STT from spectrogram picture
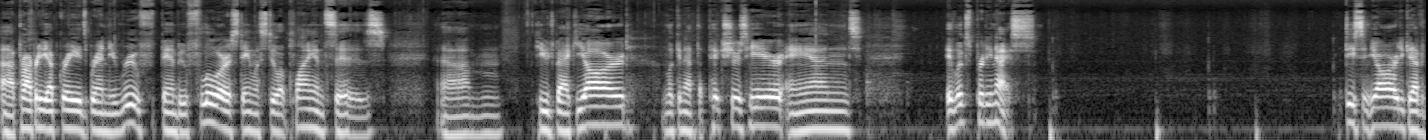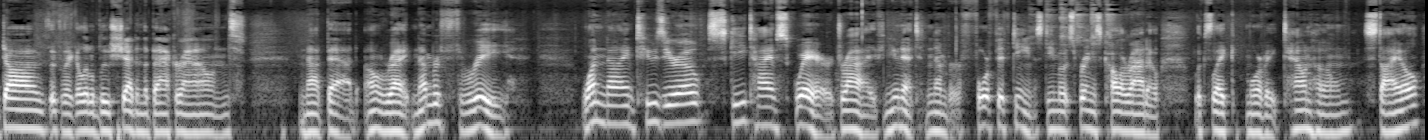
Uh, property upgrades, brand new roof, bamboo floor, stainless steel appliances, um, huge backyard. looking at the pictures here, and it looks pretty nice. Decent yard. You could have a dog. Looks like a little blue shed in the background. Not bad. All right, number three. 1920 Ski Time Square Drive, unit number 415, Steamboat Springs, Colorado. Looks like more of a townhome style.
